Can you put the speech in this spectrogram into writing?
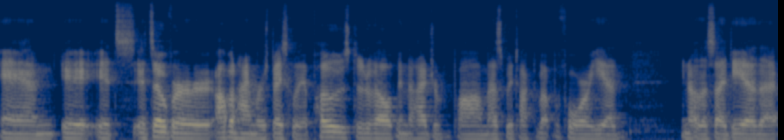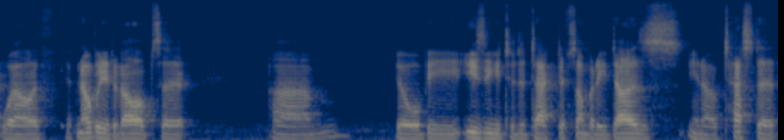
and it, it's it's over. Oppenheimer is basically opposed to developing the hydrogen bomb, as we talked about before. He had, you know, this idea that well, if if nobody develops it, um, it will be easy to detect if somebody does, you know, test it,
